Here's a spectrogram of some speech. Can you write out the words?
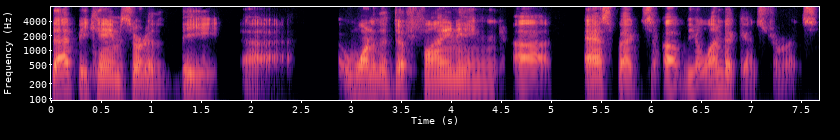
that became sort of the uh, one of the defining uh, aspects of the alembic instruments.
